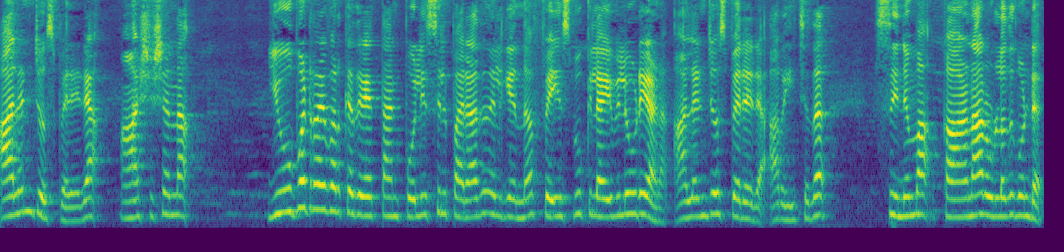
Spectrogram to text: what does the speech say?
അലൻ ജോസ് പെരേര. ആശിഷ് എന്ന യൂബർ ഡ്രൈവർക്കെതിരെ താൻ പോലീസിൽ പരാതി നൽകിയെന്ന് ഫേസ്ബുക്ക് ലൈവിലൂടെയാണ് അലൻ ജോസ് പെരേര അറിയിച്ചത്. സിനിമ കാണാറുള്ളതുകൊണ്ട്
